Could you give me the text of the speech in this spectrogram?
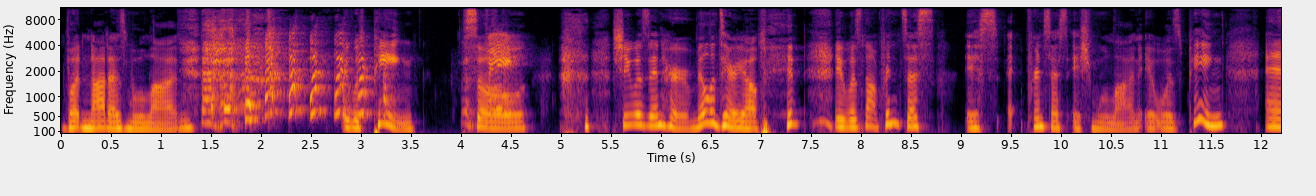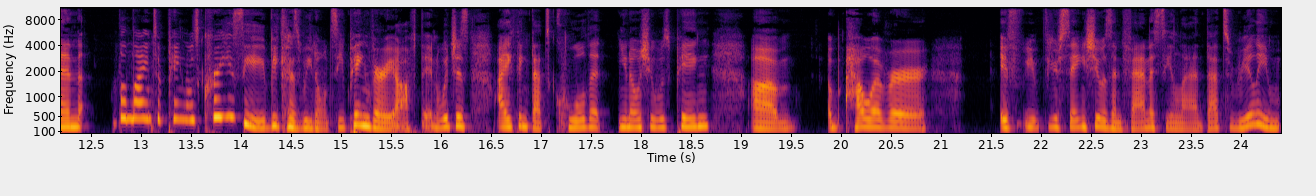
but not as Mulan. It was Ping. So she was in her military outfit. It was not princess is princess ish Mulan. It was Ping, and the line to Ping was crazy because we don't see Ping very often. Which is, I think that's cool that you know she was Ping. Um, however, if if you're saying she was in Fantasyland, that's really.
